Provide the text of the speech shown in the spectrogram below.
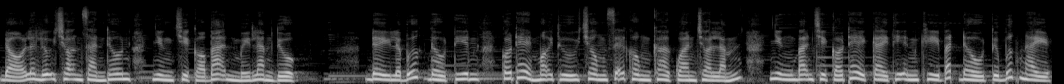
Đó là lựa chọn giản đơn, nhưng chỉ có bạn mới làm được. Đây là bước đầu tiên, có thể mọi thứ trông sẽ không khả quan cho lắm, nhưng bạn chỉ có thể cải thiện khi bắt đầu từ bước này.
